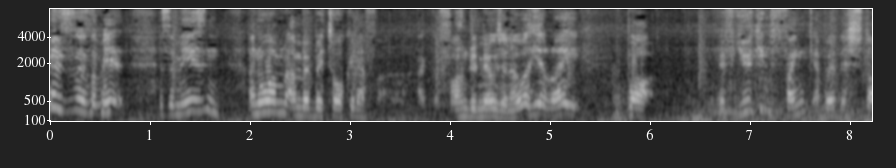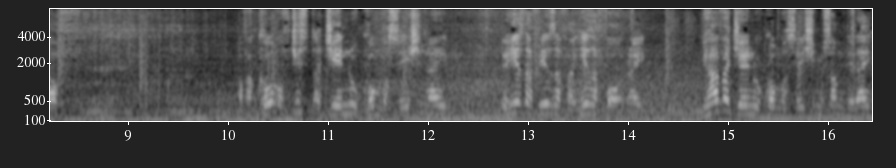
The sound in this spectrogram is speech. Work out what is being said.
It's, it's, ama- it's amazing. I know I'm, I'm maybe talking a, f- a 100 miles an hour here, right? But if you can think about the stuff of a co- of just a general conversation, right? Now here's the here's the thing, here's a thought, right? You have a general conversation with somebody, right?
